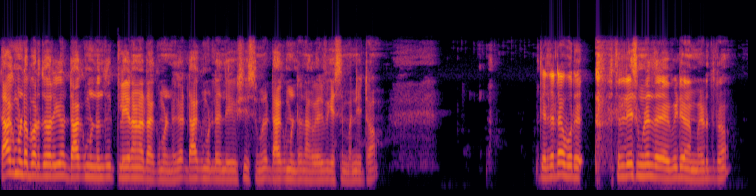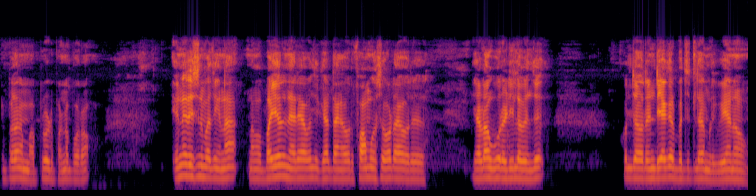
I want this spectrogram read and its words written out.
டாக்குமெண்ட்டை பொறுத்த வரைக்கும் டாக்குமெண்ட் வந்து கிளியரான டாக்குமெண்ட்டுங்க டாக்குமெண்ட்டில் இந்த இஷ்யூஸ் டாக்குமெண்ட்டை நாங்கள் வெரிஃபிகேஷன் பண்ணிட்டோம். கிட்டத்தட்ட ஒரு த்ரீ டேஸ் முன்னாடி இந்த வீடியோ நம்ம எடுத்துட்டோம். இப்போ தான் நம்ம அப்லோட் பண்ண போகிறோம் என்ன ரீசன் பார்த்தீங்கன்னா நம்ம பையர் நிறையா வந்து கேட்டாங்க. ஒரு ஃபார்ம் ஹவுஸோட ஒரு இடம் ஊர் அடியில் வந்து கொஞ்சம் ரெண்டு ஏக்கர் பட்ஜெட்டில் நம்மளுக்கு வேணும்.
